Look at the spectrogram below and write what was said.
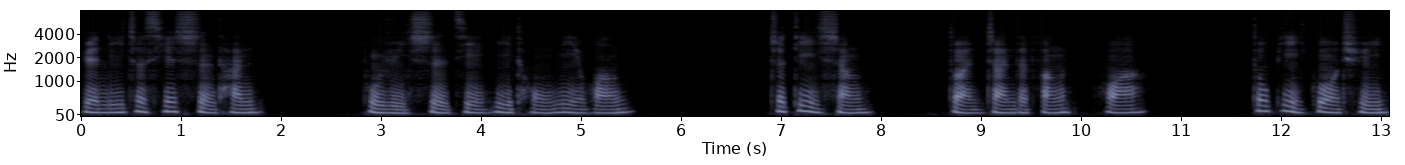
远离这些试探。不与世界一同灭亡。这地上短暂的繁华都必过去，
